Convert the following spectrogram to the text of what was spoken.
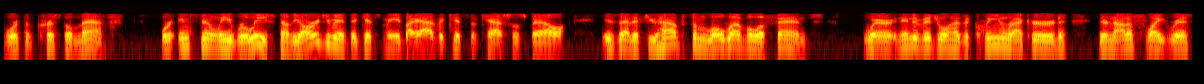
worth of crystal meth were instantly released. Now, the argument that gets made by advocates of cashless bail is that if you have some low level offense where an individual has a clean record, they're not a flight risk,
